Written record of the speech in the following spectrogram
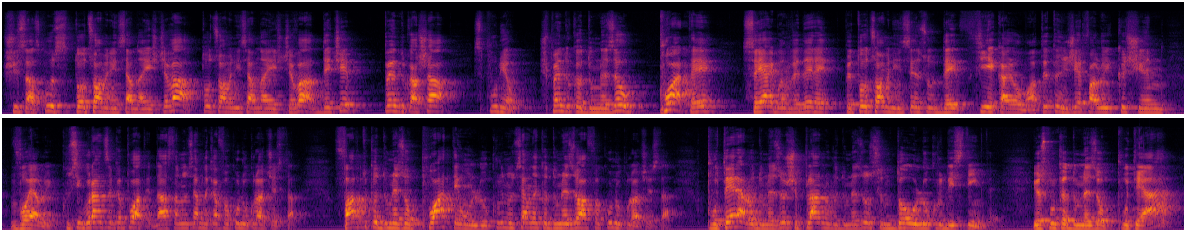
și s-a spus toți oamenii înseamnă aici ceva, toți oamenii înseamnă aici ceva. De ce? Pentru că așa spun eu. Și pentru că Dumnezeu poate să-i aibă în vedere pe toți oamenii în sensul de fiecare om, atât în jertfa lui cât și în voia lui. Cu siguranță că poate, dar asta nu înseamnă că a făcut lucrul acesta. Faptul că Dumnezeu poate un lucru nu înseamnă că Dumnezeu a făcut lucrul acesta. Puterea lui Dumnezeu și planul lui Dumnezeu sunt două lucruri distincte. Eu spun că Dumnezeu putea,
